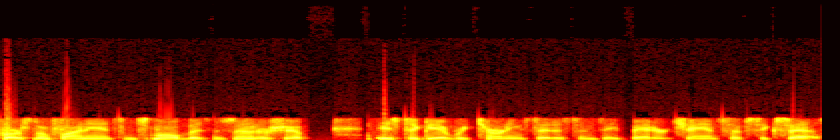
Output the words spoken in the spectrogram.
personal finance and small business ownership is to give returning citizens a better chance of success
